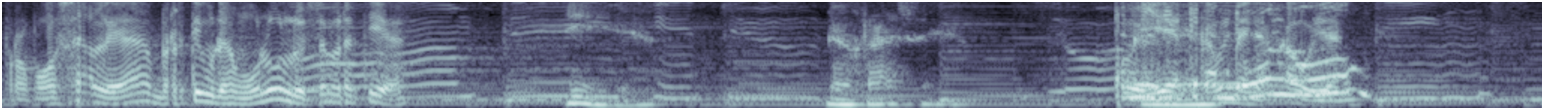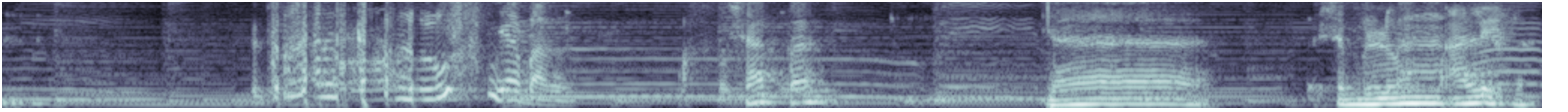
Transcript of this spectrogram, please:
proposal ya berarti udah mau lulus ya berarti ya Iya. Nggak kerasa ya. Oh iya, Pendidikan kami banyak tahu ya. terus anda kapan lulusnya bang Siapa? Ya sebelum Alif lah.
